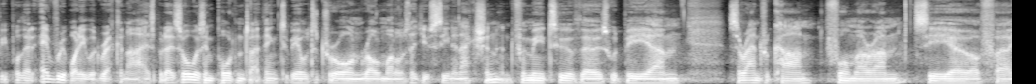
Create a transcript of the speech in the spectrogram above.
people that everybody would recognize, but it's always important, I think, to be able to draw on role models that you've seen in action. And for me, two of those would be um, Sir Andrew Cahn, former um, CEO of uh,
